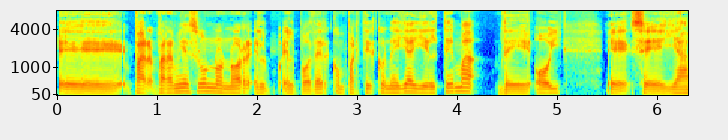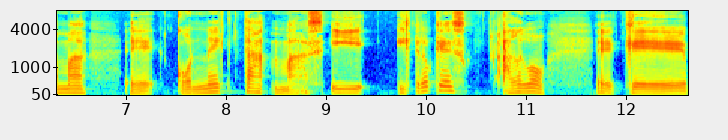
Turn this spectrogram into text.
eh, para, mí es un honor el, poder compartir con ella y el tema de hoy se llama Conecta más y, creo que es algo que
